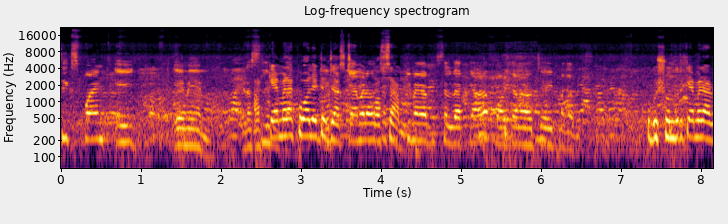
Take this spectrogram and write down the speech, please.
six point eight M M camera quality just camera হচ্ছে megapixel back camera front camera হচ্ছে এইট মেগাপিক্সেল খুবই সুন্দর ক্যামেরা আর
